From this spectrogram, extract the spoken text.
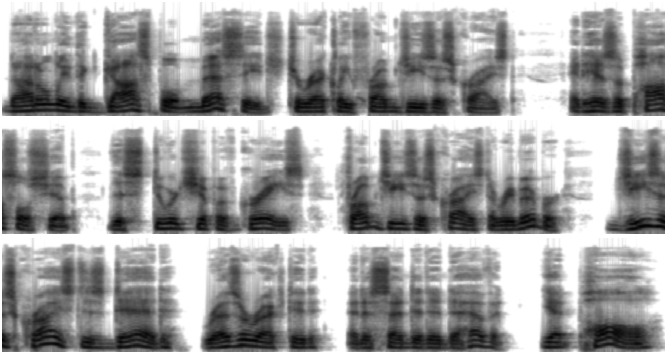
not only the gospel message directly from Jesus Christ and his apostleship, the stewardship of grace from Jesus Christ. And remember, Jesus Christ is dead resurrected, and ascended into heaven. Yet Paul,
